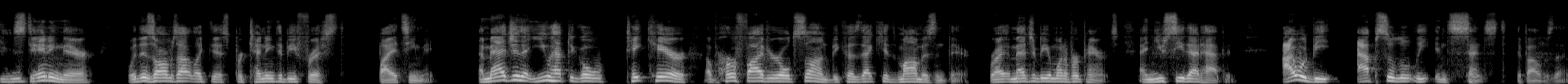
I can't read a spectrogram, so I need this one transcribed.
Mhm. standing there with his arms out like this pretending to be frisked by a teammate Imagine that you have to go take care of her five year old son because that kid's mom isn't there, right? Imagine being one of her parents and you see that happen. I would be absolutely incensed if I was them.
